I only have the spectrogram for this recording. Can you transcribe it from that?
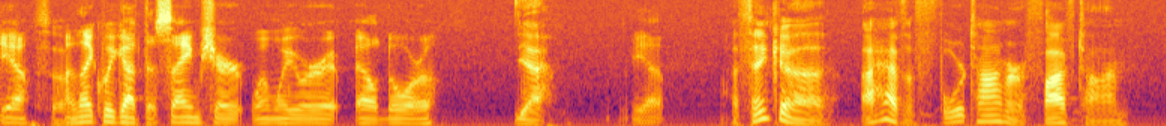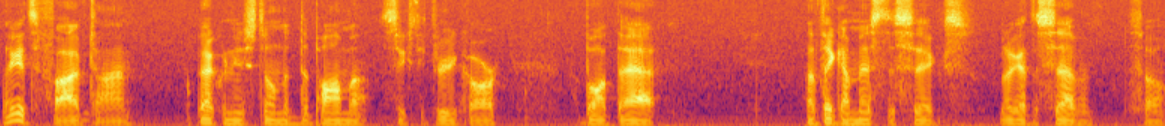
Yeah, So- I think we got the same shirt when we were at Eldora. Yeah, Yeah, I think uh, I have a four time or a five time. I think it's a five time. Back when he was still in the De Palma '63 car, I bought that. I think I missed the six, but I got the seven. So,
